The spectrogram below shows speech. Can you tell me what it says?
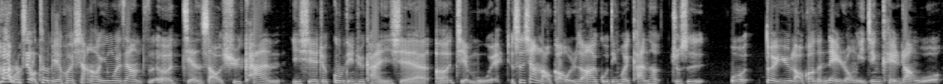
那我是有特别会想要因为这样子而减少去看一些，就固定去看一些呃节目。哎，就是像老高，我就是啊固定会看他，就是我对于老高的内容已经可以让我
